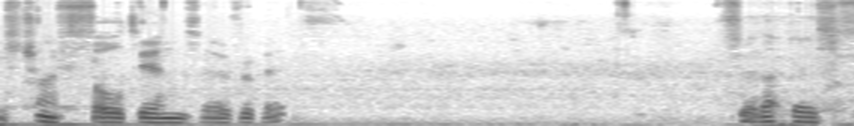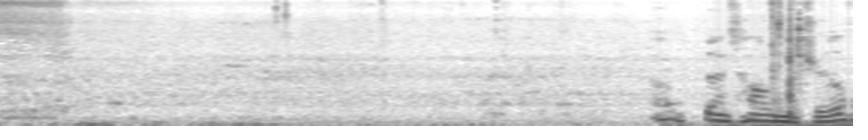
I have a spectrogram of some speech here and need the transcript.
Just try and fold the ends over a bit. See what that does. Oh, burnt hole in the drill.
